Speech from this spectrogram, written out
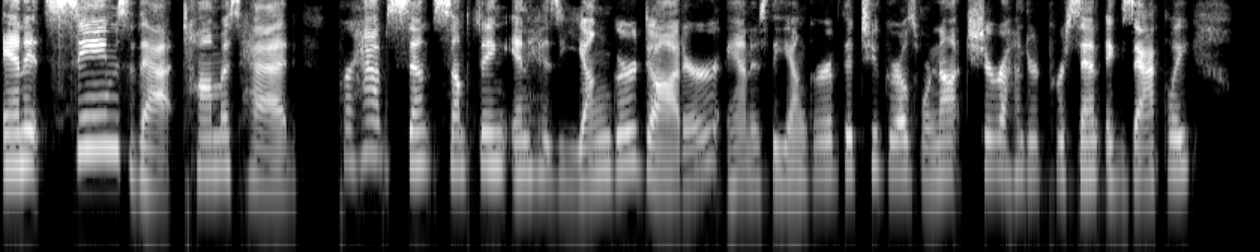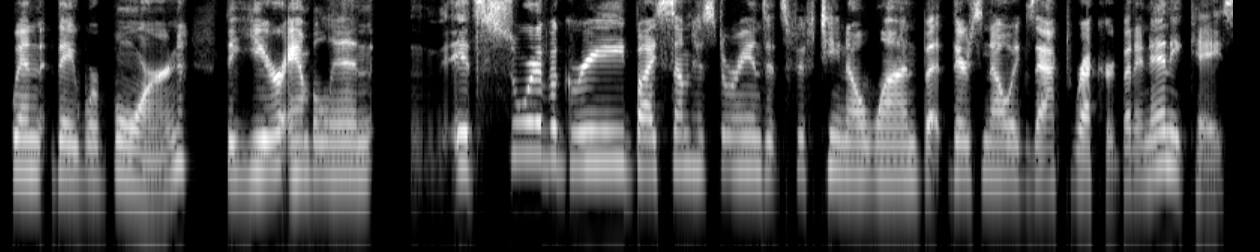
And it seems that Thomas had perhaps sensed something in his younger daughter. Anne is the younger of the two girls. We're not sure 100% exactly when they were born. The year Anne Boleyn, it's sort of agreed by some historians it's 1501, but there's no exact record. But in any case,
